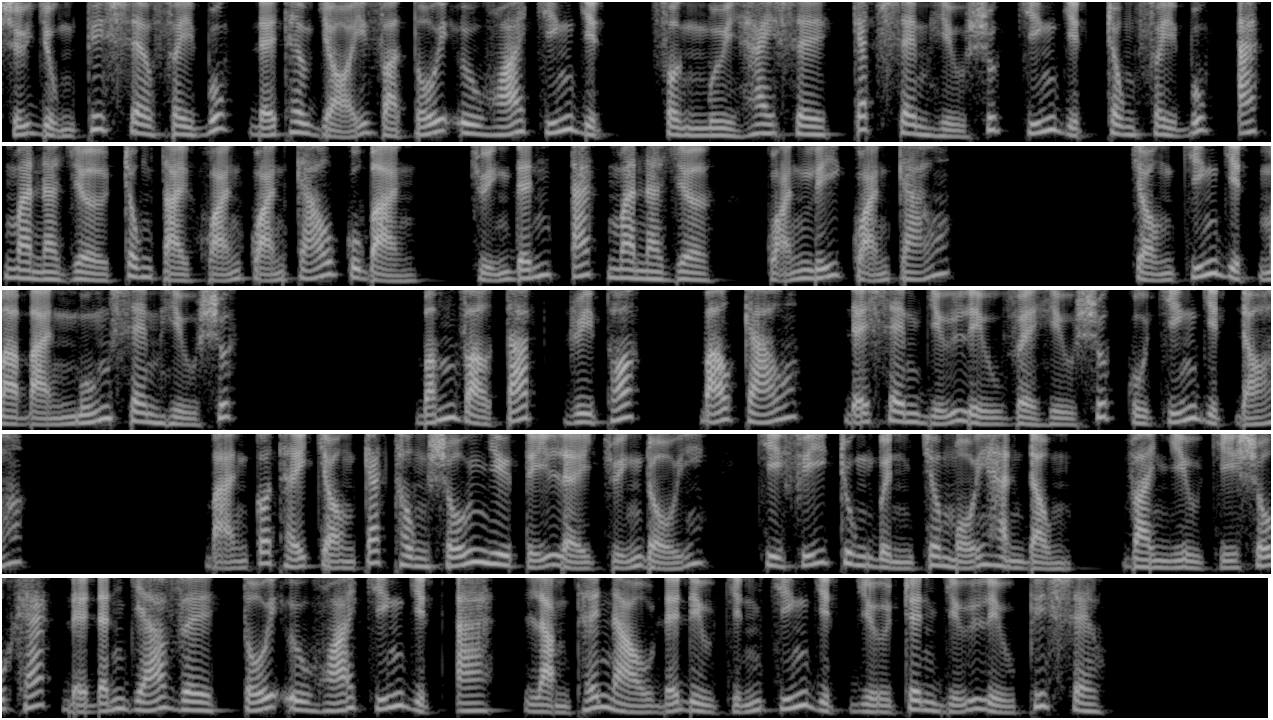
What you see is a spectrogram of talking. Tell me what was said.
Sử dụng Pixel Facebook để theo dõi và tối ưu hóa chiến dịch. Phần 12C Cách xem hiệu suất chiến dịch trong Facebook Ad Manager trong tài khoản quảng cáo của bạn. Chuyển đến Ad Manager, quản lý quảng cáo. Chọn chiến dịch mà bạn muốn xem hiệu suất. Bấm vào tab Report, báo cáo, để xem dữ liệu về hiệu suất của chiến dịch đó. Bạn có thể chọn các thông số như tỷ lệ chuyển đổi, chi phí trung bình cho mỗi hành động, và nhiều chỉ số khác để đánh giá về tối ưu hóa chiến dịch A. Làm thế nào để điều chỉnh chiến dịch dựa trên dữ liệu pixel?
